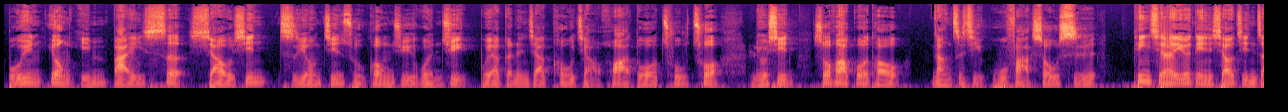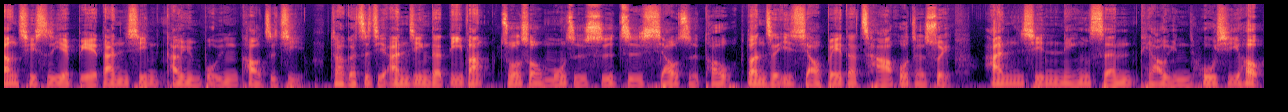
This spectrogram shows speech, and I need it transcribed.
不运用银白色，小心使用金属工具文具，不要跟人家口角话多出错。留心说话过头，让自己无法收拾。听起来有点小紧张，其实也别担心，开运不运靠自己。找个自己安静的地方，左手拇指、食指、小指头端着一小杯的茶或者水。安心凝神调匀呼吸后，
